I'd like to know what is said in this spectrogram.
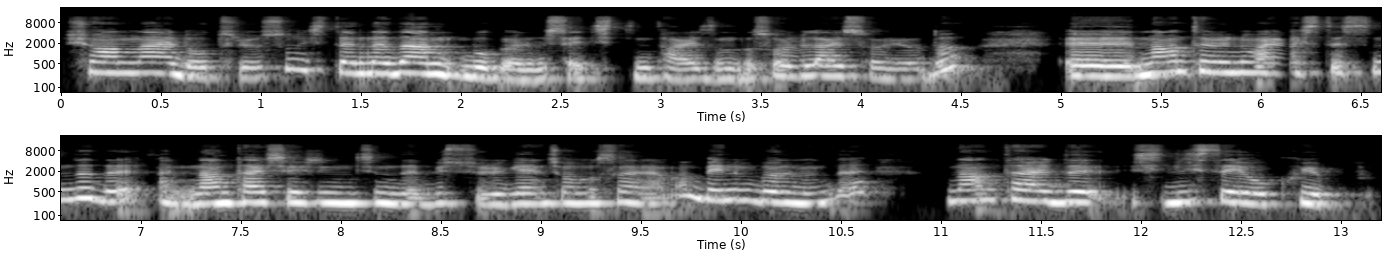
Şu an nerede oturuyorsun, işte neden bu bölümü seçtin tarzında sorular soruyordu. Ee, Nanterre Üniversitesi'nde de hani Nanterre şehrinin içinde bir sürü genç olmasına rağmen benim bölümümde Nanter'de liseyi okuyup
